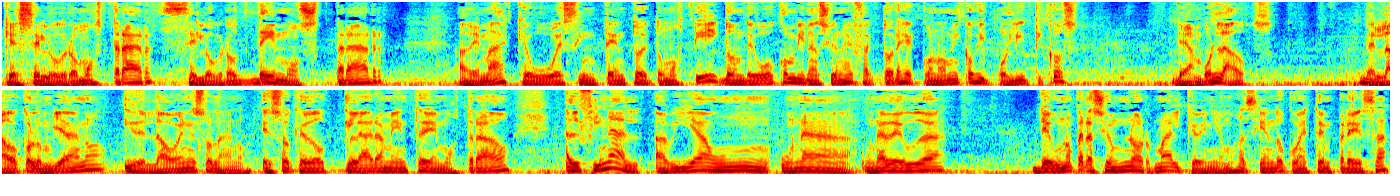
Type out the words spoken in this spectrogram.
que se logró mostrar, se logró demostrar, además que hubo ese intento de toma hostil donde hubo combinaciones de factores económicos y políticos de ambos lados, del lado colombiano y del lado venezolano. Eso quedó claramente demostrado. Al final había un, una, una deuda de una operación normal que veníamos haciendo con esta empresa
